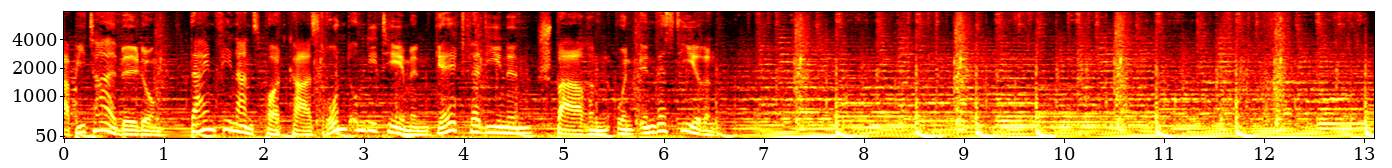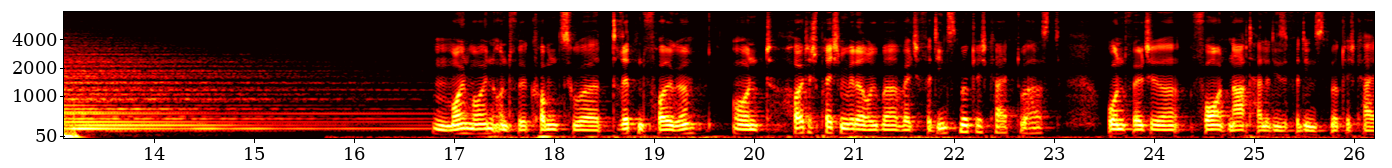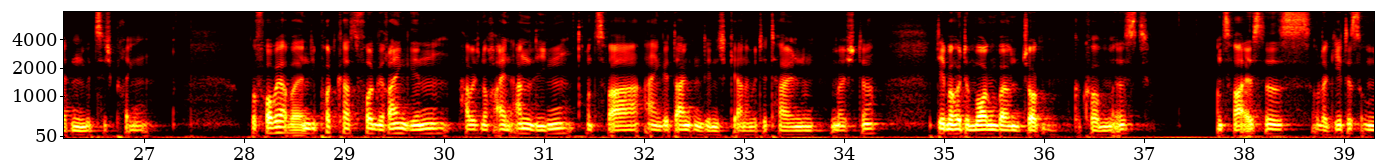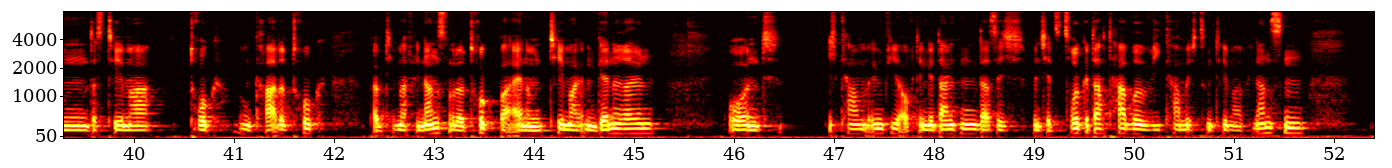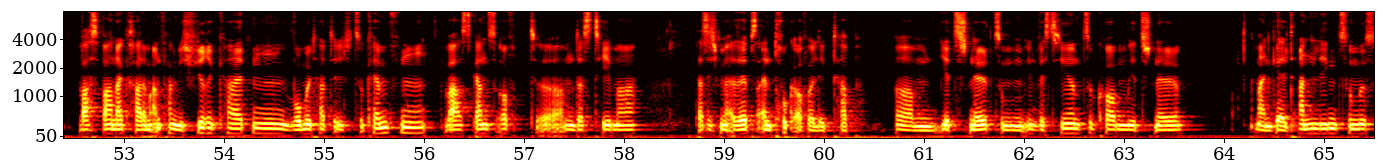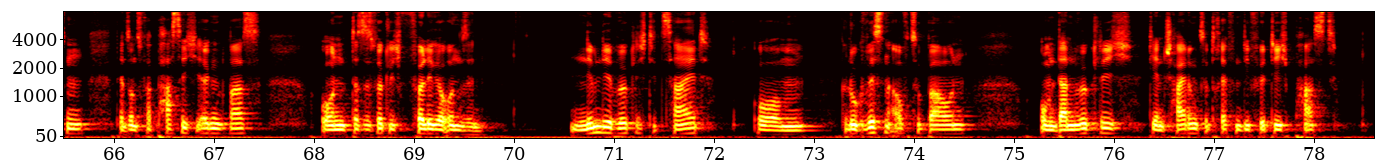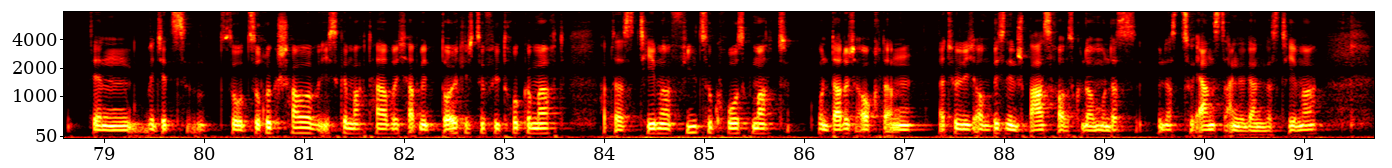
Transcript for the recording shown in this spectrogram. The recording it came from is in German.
Kapitalbildung, dein Finanzpodcast rund um die Themen Geld verdienen, sparen und investieren. Moin Moin und willkommen zur dritten Folge. Und heute sprechen wir darüber, welche Verdienstmöglichkeiten du hast und welche Vor- und Nachteile diese Verdienstmöglichkeiten mit sich bringen. Bevor wir aber in die Podcast-Folge reingehen, habe ich noch ein Anliegen und zwar einen Gedanken, den ich gerne mit dir teilen möchte, der mir heute Morgen beim Joggen gekommen ist. Und zwar ist es oder geht es um das Thema Druck und gerade Druck beim Thema Finanzen oder Druck bei einem Thema im Generellen. Und ich kam irgendwie auf den Gedanken, dass ich, wenn ich jetzt zurückgedacht habe, wie kam ich zum Thema Finanzen, was waren da gerade am Anfang die Schwierigkeiten, womit hatte ich zu kämpfen, war es ganz oft ähm, das Thema, dass ich mir selbst einen Druck auferlegt habe, ähm, jetzt schnell zum Investieren zu kommen, jetzt schnell mein Geld anlegen zu müssen, denn sonst verpasse ich irgendwas. Und das ist wirklich völliger Unsinn. Nimm dir wirklich die Zeit, um genug Wissen aufzubauen, um dann wirklich die Entscheidung zu treffen, die für dich passt. Denn wenn ich jetzt so zurückschaue, wie ich es gemacht habe, ich habe mir deutlich zu viel Druck gemacht, habe das Thema viel zu groß gemacht und dadurch auch dann natürlich auch ein bisschen den Spaß rausgenommen und das, bin das zu ernst angegangen, das Thema.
